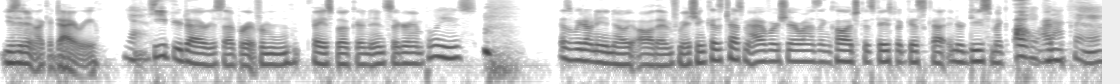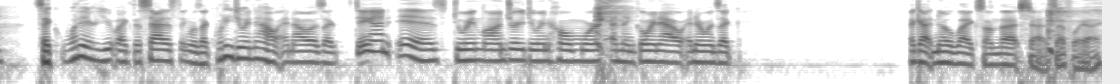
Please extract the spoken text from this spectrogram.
using it like a diary. Yes. Keep your diary separate from Facebook and Instagram, please. Because we don't need to know all that information. Because trust me, I overshare when I was in college because Facebook just got introduced. I'm like, oh, I'm. exactly. It's like, what are you like? The saddest thing was like, what are you doing now? And I was like, Dan is doing laundry, doing homework, and then going out. And everyone's like, I got no likes on that status, FYI.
